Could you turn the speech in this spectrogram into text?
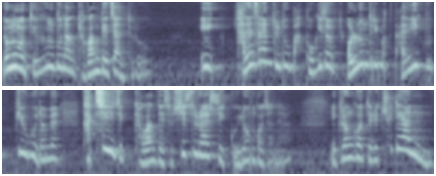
너무 흥분하고 격앙되지 않도록 이 다른 사람들도 막 거기서 언론들이 막 날리고 피우고 이러면 같이 이제 격앙돼서 실수를 할 수 있고 이런 거잖아요. 이 그런 것들을 최대한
